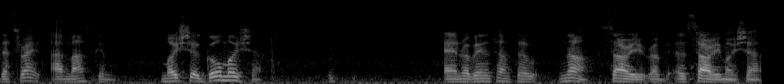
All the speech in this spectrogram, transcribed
that's right, I'm asking. Moshe, go Moshe. And Rabbeinu Tam said, no, sorry, uh, sorry, Moshe.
